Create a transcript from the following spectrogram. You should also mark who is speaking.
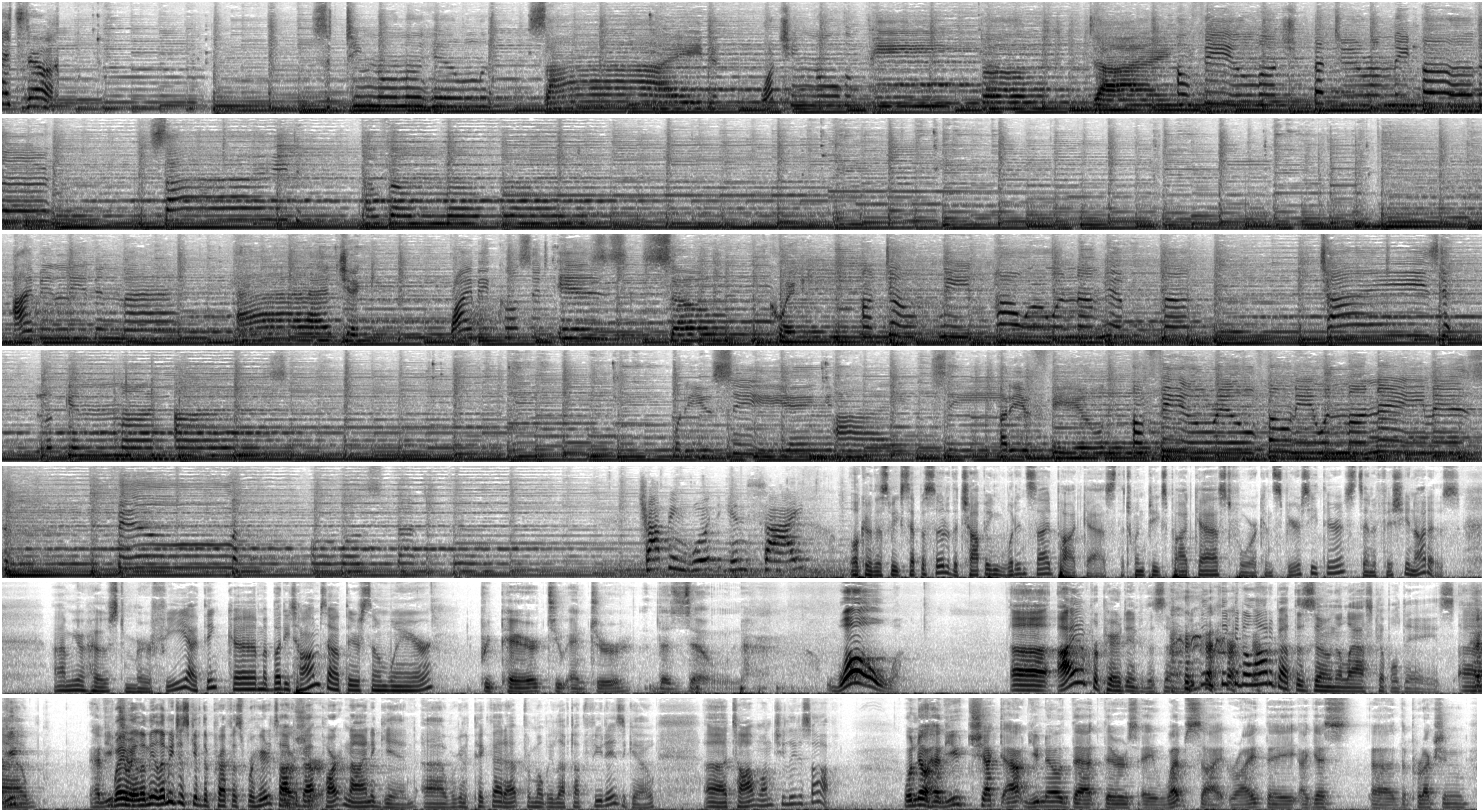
Speaker 1: weiter. Sitting on the hillside, watching all the people die. I'll I believe in magic. Why? Because it is so quick. I don't need power when I'm hypnotized. Look in my eyes. What are you seeing? I see. How do you feel? I feel
Speaker 2: wood inside.
Speaker 3: Welcome to this week's episode of the Chopping Wood Inside podcast, the Twin Peaks podcast for conspiracy theorists and aficionados. I'm your host, Murphy. I think uh, my buddy Tom's out there somewhere.
Speaker 4: Prepare to enter the zone.
Speaker 3: Whoa! Uh, I am prepared to enter the zone. We've been thinking a lot about the zone the last couple days. Uh,
Speaker 4: Have you? Have you?
Speaker 3: Wait, wait. Let me let me just give the preface. We're here to talk
Speaker 4: Oh,
Speaker 3: about
Speaker 4: sure.
Speaker 3: part nine again. Uh, we're going to pick that up from what we left off a few days ago. Uh, Tom, why don't you lead us off?
Speaker 4: Well, no. Have you checked out? You know that there's a website, right? They, I guess, uh, the production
